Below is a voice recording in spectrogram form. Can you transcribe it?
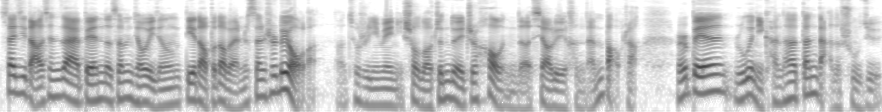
赛季打到现在，贝恩的三分球已经跌到不到百分之三十六了啊，就是因为你受到针对之后，你的效率很难保障。而贝恩，如果你看他单打的数据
